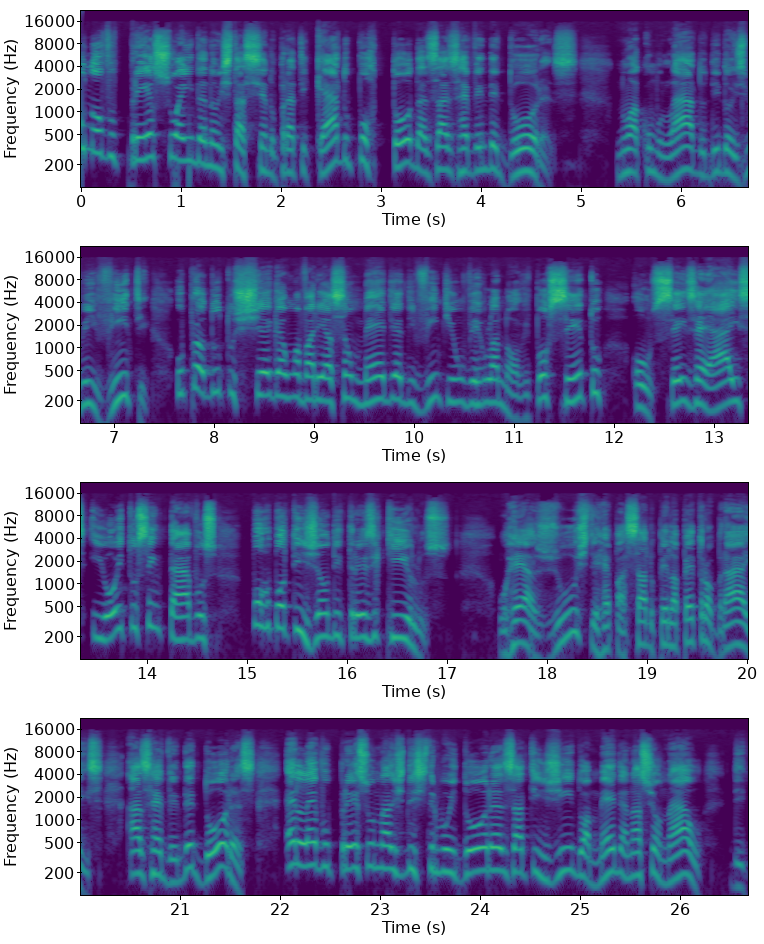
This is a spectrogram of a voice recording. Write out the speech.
O novo preço ainda não está sendo praticado por todas as revendedoras. No acumulado de 2020, o produto chega a uma variação média de 21,9%, ou R$ 6,08 por botijão de 13 quilos. O reajuste repassado pela Petrobras às revendedoras eleva o preço nas distribuidoras, atingindo a média nacional de R$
